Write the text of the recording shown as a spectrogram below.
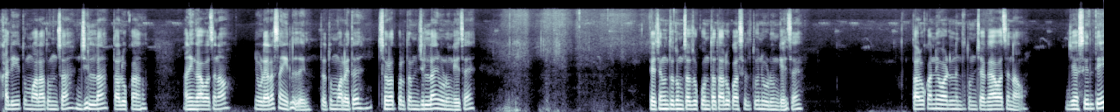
खाली तुम्हाला तुमचा जिल्हा तालुका आणि गावाचं नाव निवडायला सांगितलं जाईल. तर तुम्हाला इथं सर्वात प्रथम जिल्हा निवडून घ्यायचा आहे. त्याच्यानंतर तुमचा जो कोणता तालुका असेल तो निवडून घ्यायचा आहे. तालुका निवडल्यानंतर तुमच्या गावाचं नाव जे असेल ते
